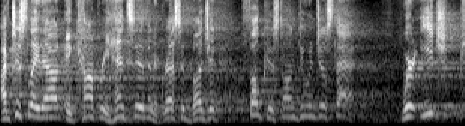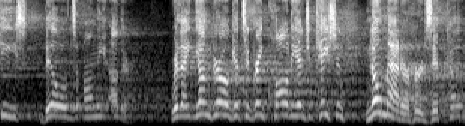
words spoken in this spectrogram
I've just laid out a comprehensive and aggressive budget focused on doing just that, where each piece builds on the other, where that young girl gets a great quality education no matter her zip code.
